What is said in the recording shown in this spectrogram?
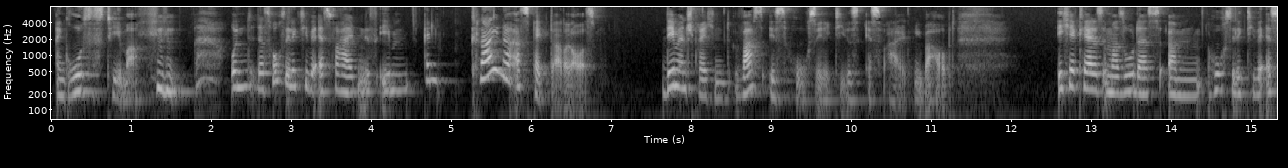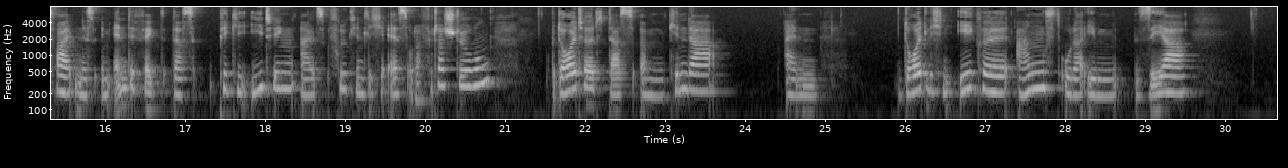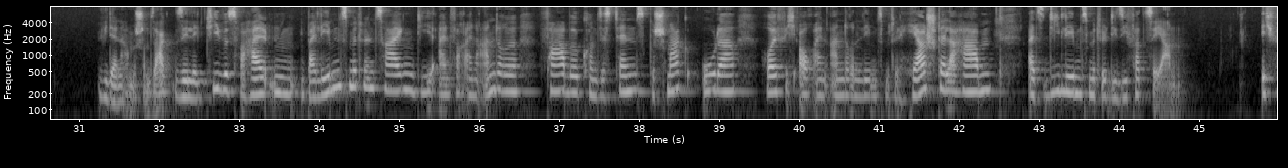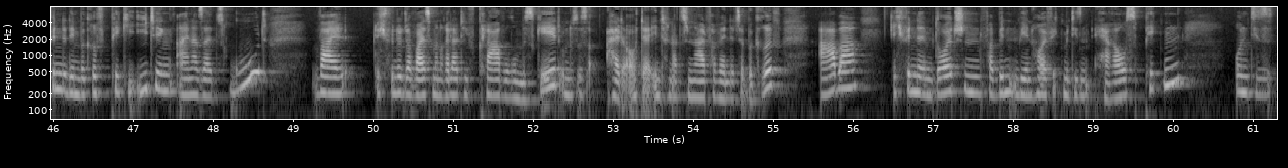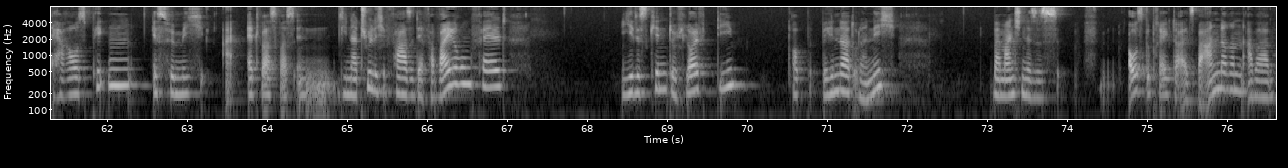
ein großes Thema. Und das hochselektive Essverhalten ist eben ein kleiner Aspekt daraus. Dementsprechend, was ist hochselektives Essverhalten überhaupt? Ich erkläre das immer so, dass ähm, hochselektive Essverhalten ist im Endeffekt das Picky Eating als frühkindliche Ess- oder Fütterstörung. Bedeutet, dass ähm, Kinder einen deutlichen Ekel, Angst oder eben sehr wie der Name schon sagt, selektives Verhalten bei Lebensmitteln zeigen, die einfach eine andere Farbe, Konsistenz, Geschmack oder häufig auch einen anderen Lebensmittelhersteller haben als die Lebensmittel, die sie verzehren. Ich finde den Begriff Picky Eating einerseits gut, weil ich finde, da weiß man relativ klar, worum es geht und es ist halt auch der international verwendete Begriff. Aber ich finde, im Deutschen verbinden wir ihn häufig mit diesem Herauspicken und dieses Herauspicken ist für mich etwas, was in die natürliche Phase der Verweigerung fällt. Jedes Kind durchläuft die, ob behindert oder nicht. Bei manchen ist es ausgeprägter als bei anderen, aber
